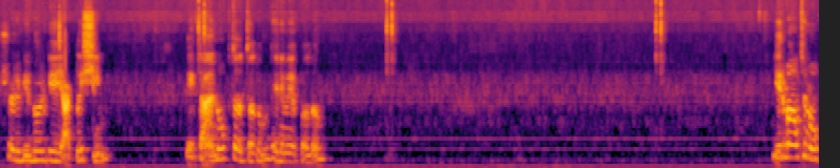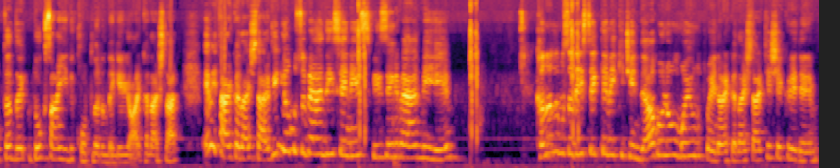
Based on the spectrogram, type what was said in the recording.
Şöyle bir bölgeye yaklaşayım. Bir tane nokta atalım, deneme yapalım. %96.97 kodlarında geliyor arkadaşlar. Evet arkadaşlar videomuzu beğendiyseniz bizleri beğenmeyi, kanalımızı desteklemek için de abone olmayı unutmayın arkadaşlar. Teşekkür ederim.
